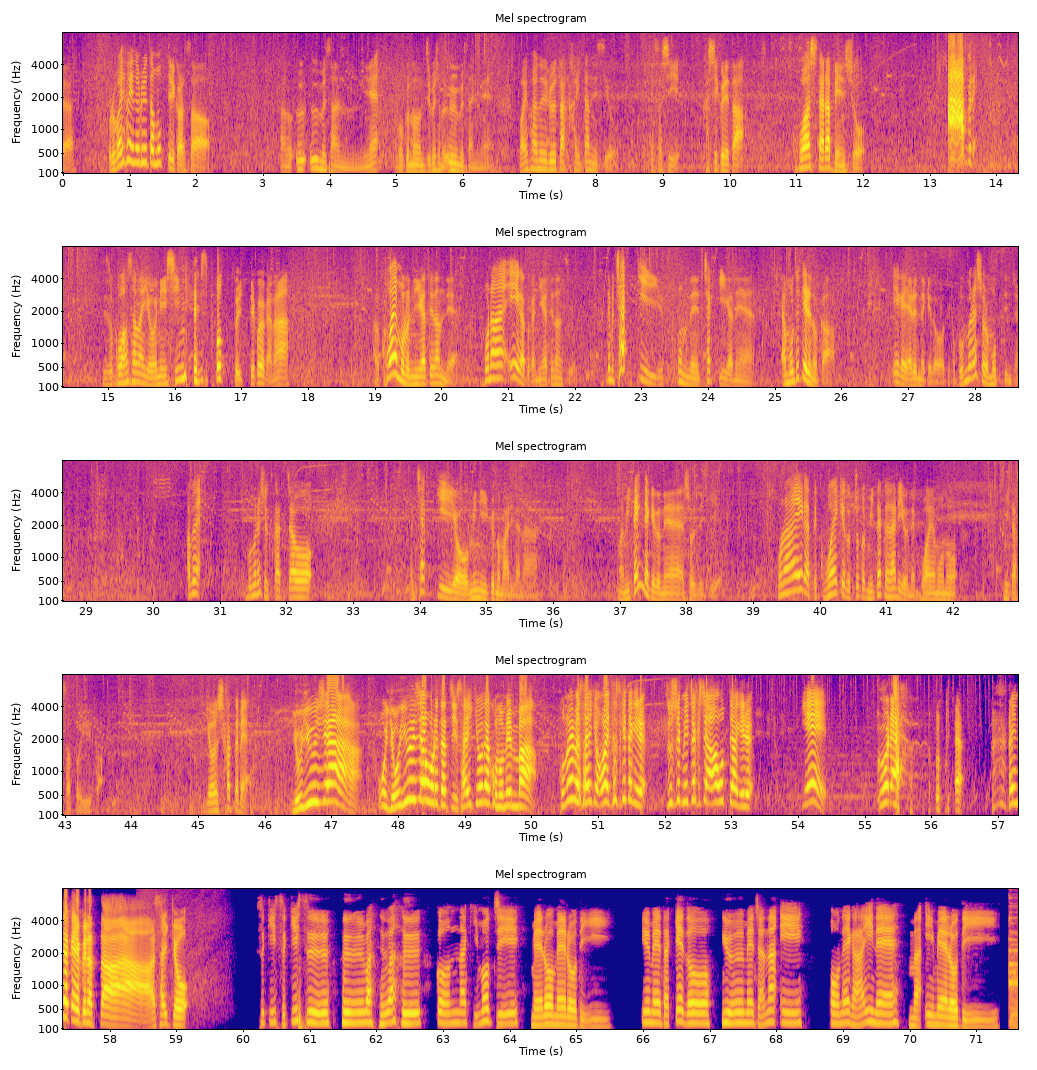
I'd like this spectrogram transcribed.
俺 Wi-Fi のルーター持ってるからさ、あの、ウ、ームさんにね、僕の事務所のウームさんにね、Wi-Fi のルーター借りたんですよ。優しい。貸してくれた。壊したら弁償。あーぶれで壊さないように心霊スポット行ってこようかな。あの、怖いもの苦手なんで、ホラー映画とか苦手なんですよ。でもチャッキー、今度ね、チャッキーがね、あ、もう出てるのか。映画やるんだけど、てか、ボムラッシュ俺持ってんじゃん。危ない。ボムラッシュ使っちゃおう。チャッキーを見に行くのもありだな。まあ見たいんだけどね、正直。ホラー映画って怖いけどちょっと見たくなるよね、怖いもの。見たさというか。よし、勝ったべ。余裕じゃんおい、余裕じゃん俺たち。最強だよ、このメンバー。このメンバー最強。おい、助けてあげる。そしてめちゃくちゃ煽ってあげる。イェイ。うらオッケーはい、仲良くなった。最強。好き好きす、ふわふわふ、こんな気持ち、メロメロディー。夢だけど、夢じゃない。お願いね、マイメロディー。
